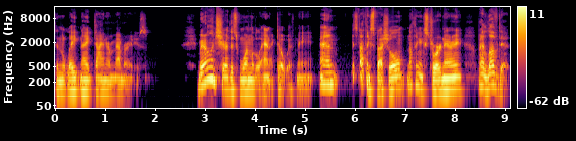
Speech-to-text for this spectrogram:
than late night diner memories? Marilyn shared this one little anecdote with me, and it's nothing special, nothing extraordinary, but I loved it.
